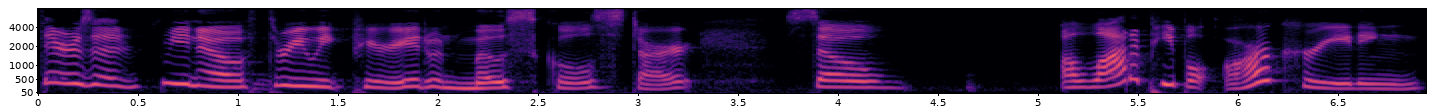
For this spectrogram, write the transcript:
there's a, you know, 3-week period when most schools start. So a lot of people are creating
